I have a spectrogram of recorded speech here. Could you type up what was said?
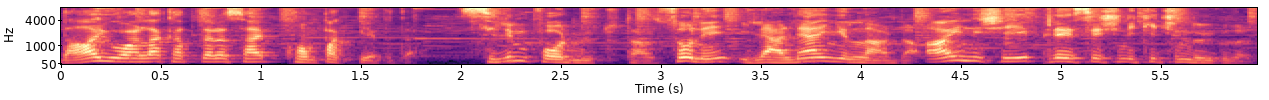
daha yuvarlak hatlara sahip kompakt bir yapıda. Slim formül tutan Sony ilerleyen yıllarda aynı şeyi PlayStation 2 için de uyguladı.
